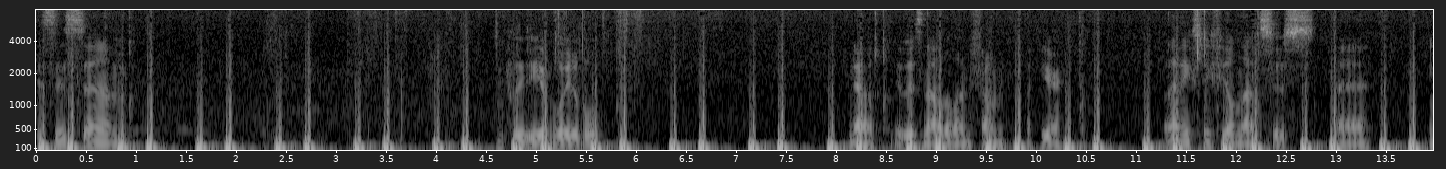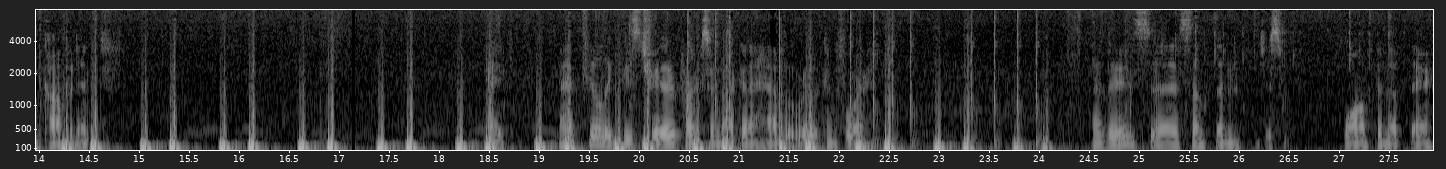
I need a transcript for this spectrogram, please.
Is this, um... completely avoidable? No, it was not the one from up here. Well, that makes me feel not so uh, incompetent. I, I feel like these trailer parks are not going to have what we're looking for. Oh, there's uh, something just womping up there.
